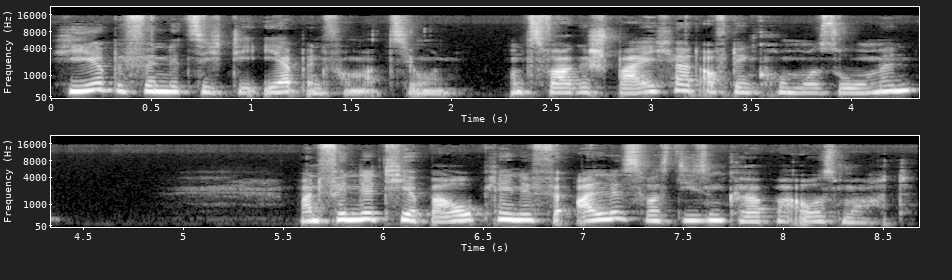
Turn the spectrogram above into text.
Hier befindet sich die Erbinformation, und zwar gespeichert auf den Chromosomen. Man findet hier Baupläne für alles, was diesen Körper ausmacht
